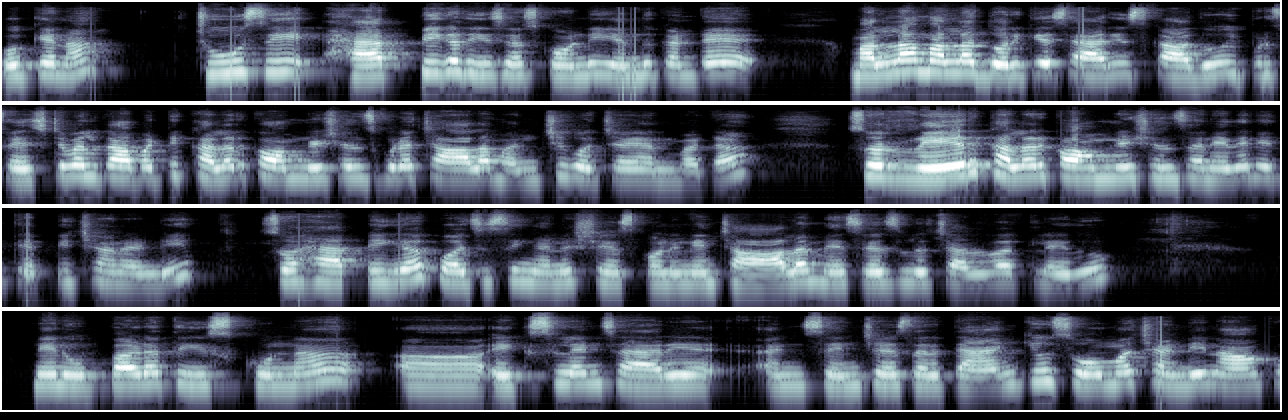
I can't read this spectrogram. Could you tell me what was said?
ఓకేనా చూసి హ్యాపీగా తీసేసుకోండి. ఎందుకంటే మళ్ళా మళ్ళా దొరికే శారీస్ కాదు. ఇప్పుడు ఫెస్టివల్ కాబట్టి కలర్ కాంబినేషన్స్ కూడా చాలా మంచిగా వచ్చాయి అనమాట సో రేర్ కలర్ కాంబినేషన్స్ అనేది నేను తెప్పించానండి. సో హ్యాపీగా పర్చేసింగ్ అనేది చేసుకోండి. నేను చాలా మెసేజ్లు చదవట్లేదు. నేను ఉప్పాడ తీసుకున్న ఎక్సలెంట్ శారీ అండ్ సెండ్ చేశారు. థ్యాంక్ యూ సో మచ్ అండి. నాకు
